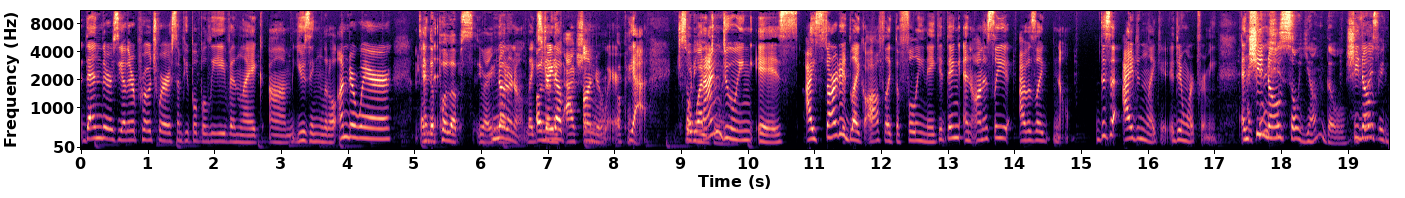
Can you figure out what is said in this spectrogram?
then there's the other approach where some people believe in like um, using little underwear like and the pull-ups, right? no, no, no, like Oh, straight up actual underwear. Okay. Yeah. So What what, I'm doing? doing is I started like off like the fully naked thing, and honestly, I was like, no, this I didn't like it. It didn't work for me. And I she knows she's so young though. she I knows like no,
